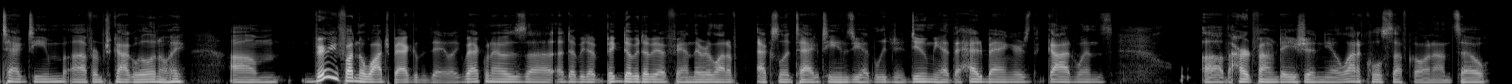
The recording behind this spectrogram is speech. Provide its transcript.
tag team uh, from Chicago, Illinois. Um, very fun to watch back in the day. Like back when I was uh, a big WWF fan, there were a lot of excellent tag teams. You had the Legion of Doom, you had the Headbangers, the Godwins, uh, the Hart Foundation. You know, a lot of cool stuff going on. So,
